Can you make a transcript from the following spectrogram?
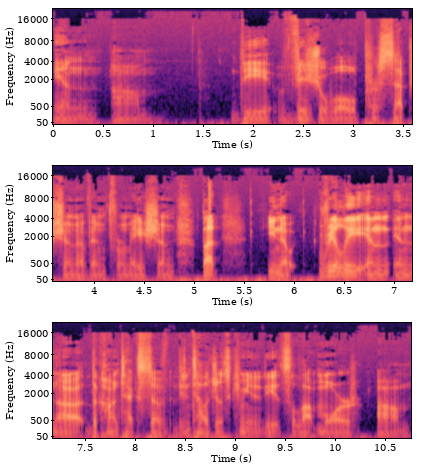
in um, the visual perception of information. But you know, really, in in uh, the context of the intelligence community, it's a lot more. Um,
